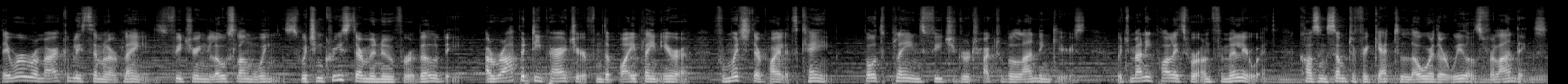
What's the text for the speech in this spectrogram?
They were remarkably similar planes, featuring low slung wings, which increased their maneuverability, a rapid departure from the biplane era from which their pilots came. Both planes featured retractable landing gears, which many pilots were unfamiliar with, causing some to forget to lower their wheels for landings.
